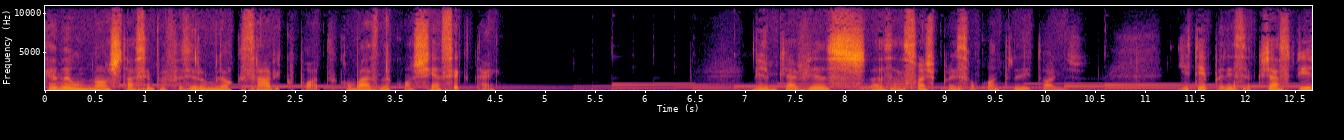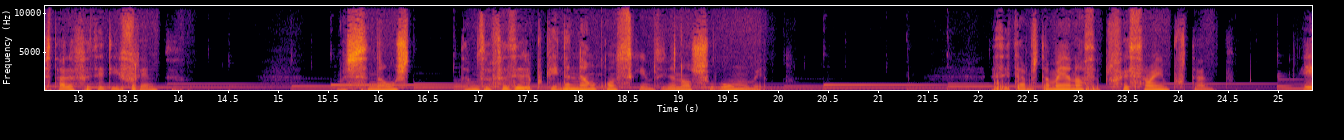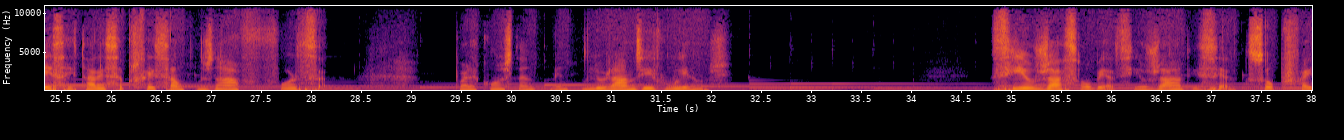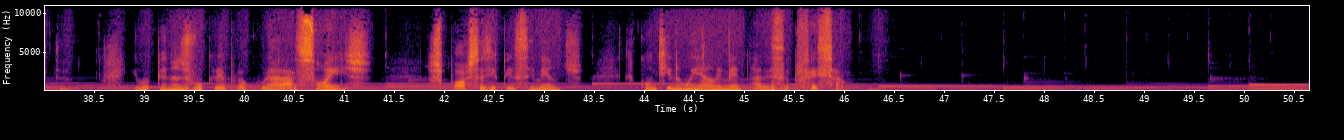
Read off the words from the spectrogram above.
Cada um de nós está sempre a fazer o melhor que sabe e que pode, com base na consciência que tem mesmo que às vezes as ações pareçam contraditórias e até pareça que já se devia estar a fazer diferente, mas se não estamos a fazer é porque ainda não conseguimos, ainda não chegou o momento. Aceitarmos também a nossa perfeição é importante. É aceitar essa perfeição que nos dá a força para constantemente melhorarmos e evoluirmos se eu já souber, se eu já disser que sou perfeita, eu apenas vou querer procurar ações, respostas e pensamentos que continuem a alimentar essa perfeição.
